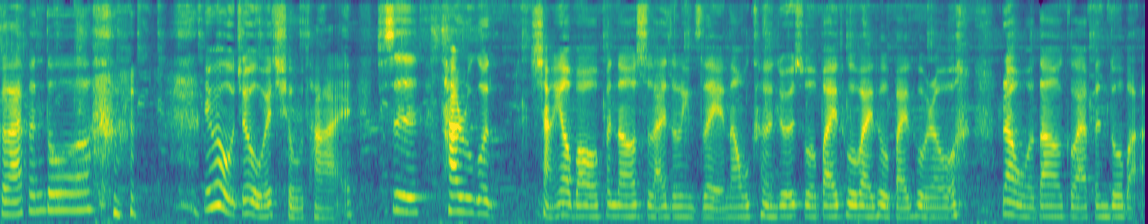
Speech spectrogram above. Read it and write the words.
格莱芬多，因为我觉得我会求他，哎，就是他如果想要把我分到史莱哲林之类，那我可能就会说拜托拜托拜托，让我 让我到格莱芬多吧，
